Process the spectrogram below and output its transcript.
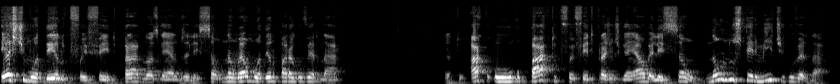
Este modelo que foi feito para nós ganharmos a eleição não é um modelo para governar. O, o pacto que foi feito para a gente ganhar uma eleição não nos permite governar.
